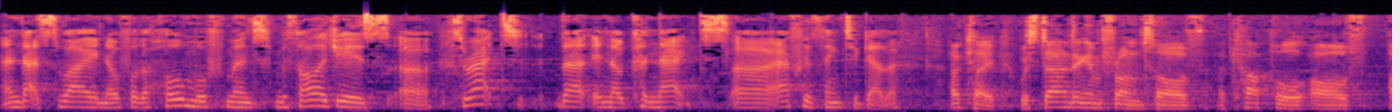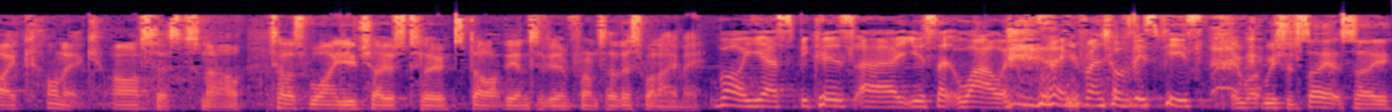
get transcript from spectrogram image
and that's why, you know, for the whole movement, mythology is a thread that, you know, connects uh, everything together. Okay, we're standing in front of a couple of iconic artists now. Tell us why you chose to start the interview in front of this one, Amy. Well, yes, because uh, you said wow in front of this piece. It, we should say it's a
